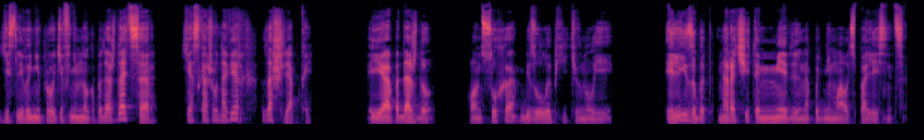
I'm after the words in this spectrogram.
«Если вы не против немного подождать, сэр, я схожу наверх за шляпкой». «Я подожду». Он сухо, без улыбки кивнул ей. Элизабет нарочито медленно поднималась по лестнице.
